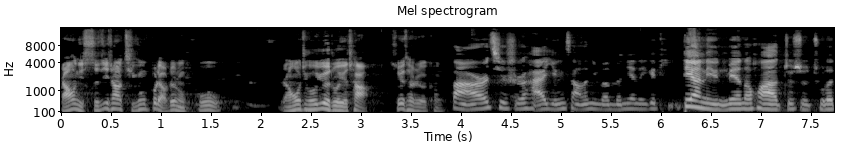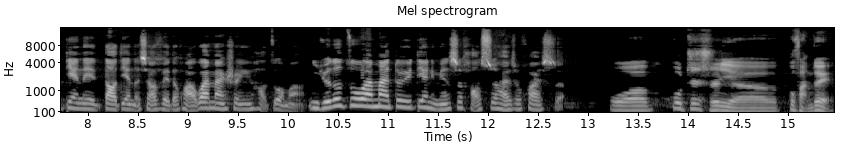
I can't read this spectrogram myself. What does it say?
然后你实际上提供不了这种服务，然后就会越做越差，所以它是个坑。反而其实还影响了你们门店的一个体。店里面的话，就是除了店内到店的消费的话，外卖生意好做吗？你觉得做外卖对于店里面是好事还是坏事？我不支持也不反对。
